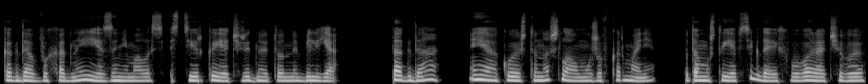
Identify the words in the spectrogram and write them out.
когда в выходные я занималась стиркой очередной тонны белья. Тогда я кое-что нашла у мужа в кармане, потому что я всегда их выворачиваю.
